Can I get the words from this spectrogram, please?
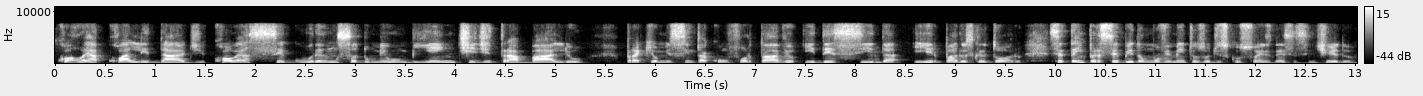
qual é a qualidade, qual é a segurança do meu ambiente de trabalho para que eu me sinta confortável e decida ir para o escritório. Você tem percebido movimentos ou discussões nesse sentido?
